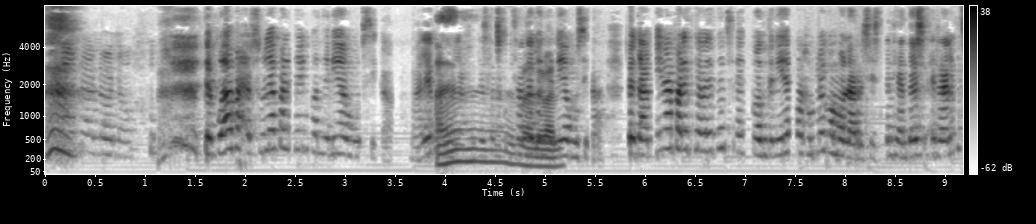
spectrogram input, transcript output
no, no, no. Te puede, suele aparecer en contenido de música, ¿vale? Cuando la gente está ah, escuchando contenido de música. Pero también aparece a veces en contenido, por ejemplo, como la resistencia. Entonces, realmente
